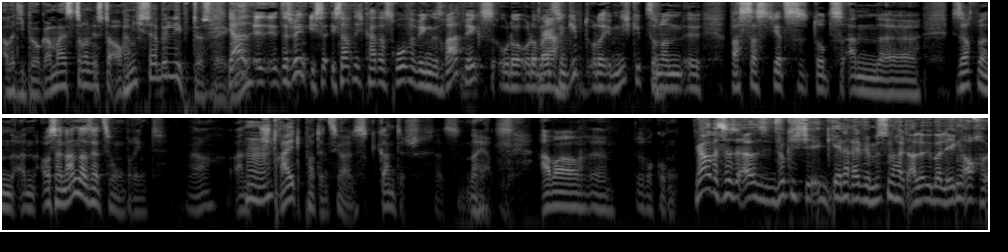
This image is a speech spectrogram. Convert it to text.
aber die Bürgermeisterin ist da auch nicht sehr beliebt deswegen. Ja, ne? äh, deswegen, ich, ich sage nicht Katastrophe wegen des Radwegs oder, oder weil es Ja. den gibt oder eben nicht gibt, sondern äh, was das jetzt dort an, äh, wie sagt man, an Auseinandersetzungen bringt. Ja, an Hm. Streitpotenzial, das ist gigantisch. Das, naja, aber Müssen wir gucken. Ja, aber es ist also wirklich generell, wir müssen halt alle überlegen, auch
